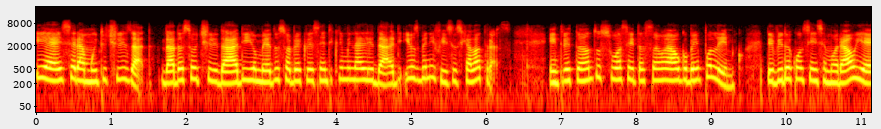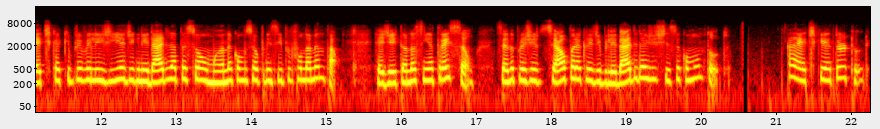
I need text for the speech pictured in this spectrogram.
e é e será muito utilizada, dada a sua utilidade e o medo sobre a crescente criminalidade e os benefícios que ela traz. Entretanto, sua aceitação é algo bem polêmico, devido à consciência moral e ética que privilegia a dignidade da pessoa humana como seu princípio fundamental, rejeitando assim a traição, sendo prejudicial para a credibilidade da justiça como um todo. A ética e a tortura.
